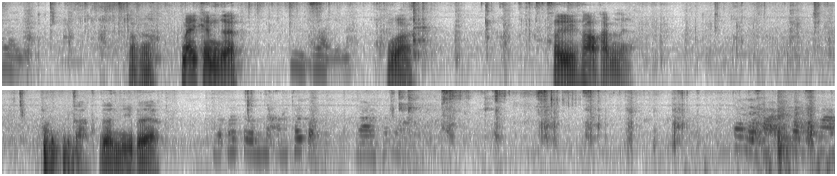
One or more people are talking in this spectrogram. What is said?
อร่อยอยู่อร่อย ไม่เค็มเกินอืมอร่อยอยู่นะอร่อยดีชอบครับเนี่ยอะเดินหนีไปเลยแล้วค่อยเติมน้ำค่อยก่อนน้ำค่อยก่อนพ่อจะหายไปประมาณ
